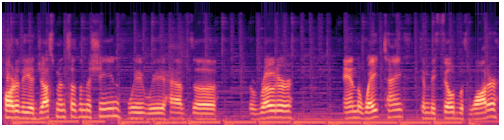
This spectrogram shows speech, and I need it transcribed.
Part of the adjustments of the machine. We, we have the, the rotor and the weight tank can be filled with water.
